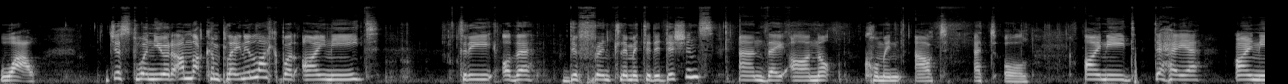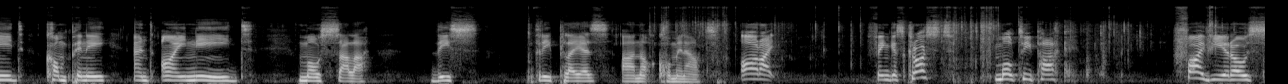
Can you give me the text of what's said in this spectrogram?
Wow. Just when you're, I'm not complaining like, but I need three other different limited editions, and they are not coming out at all. I need De Gea, I need Kompany, and I need Mo Salah. These three players are not coming out. All right, fingers crossed. Multi pack, five euros,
